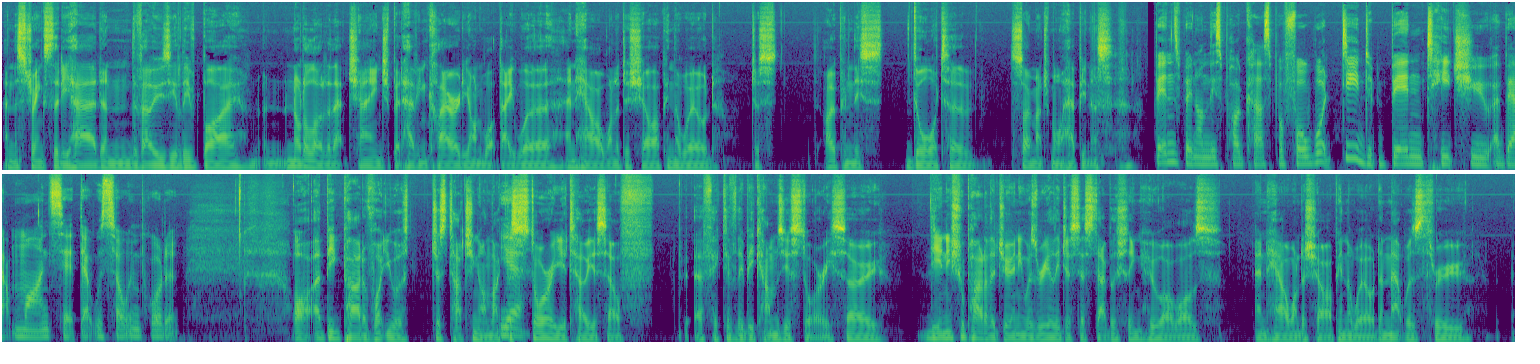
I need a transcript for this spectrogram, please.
and the strengths that he had and the values he lived by. Not a lot of that changed, but having clarity on what they were and how I wanted to show up in the world just opened this door to so much more happiness. Ben's been on this podcast before. What did Ben teach you about mindset that was so important? Oh, a big part of what you were just touching on, like Yeah. the story you tell yourself effectively becomes your story. So the initial part of the journey was really just establishing who I was and how I wanted to show up in the world. And that was through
